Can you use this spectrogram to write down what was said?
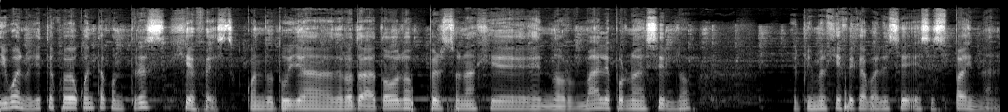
Y bueno, y este juego cuenta con tres jefes. Cuando tú ya derrotas a todos los personajes normales, por no decirlo, el primer jefe que aparece es Spinal.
